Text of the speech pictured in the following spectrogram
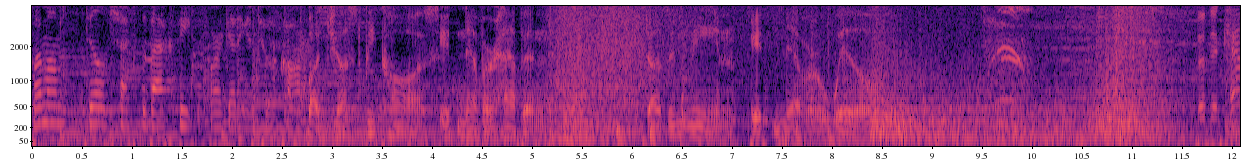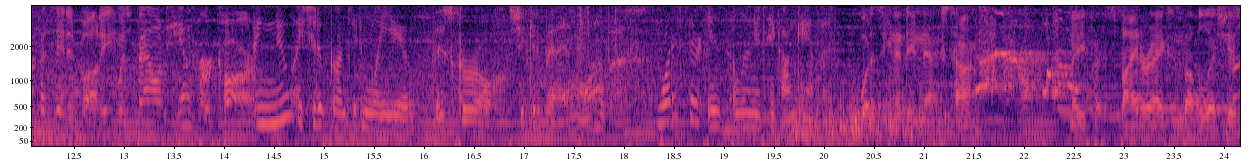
My mom still checks the back seat before getting into a car. But just because it never happened doesn't mean it never will. The decapitated body was found in her car. I knew I should have gone to NYU. This girl, she could have been any one of us. What if there is a lunatic on campus? What is he gonna do next, huh? Maybe put spider eggs in Bubblicious?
